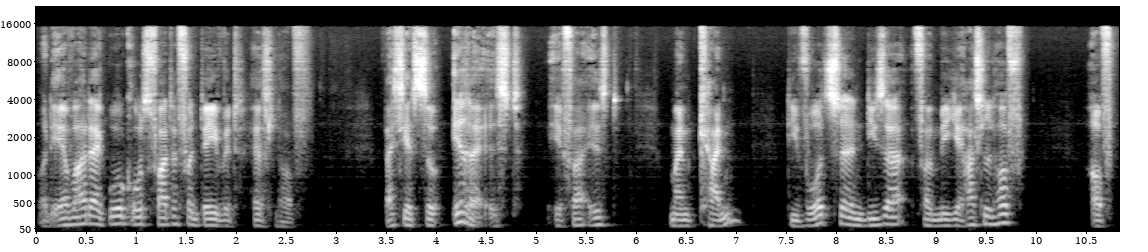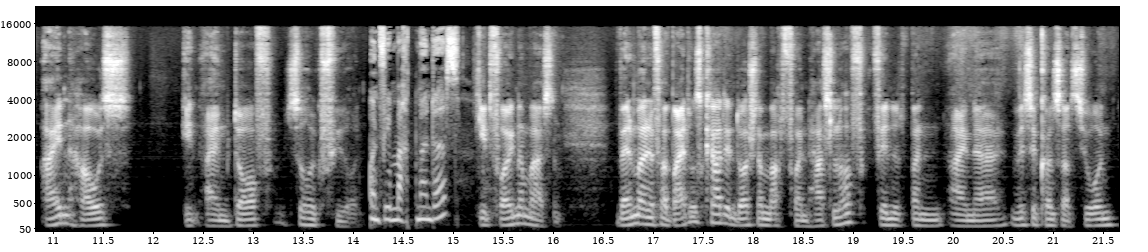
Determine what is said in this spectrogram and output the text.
und er war der Urgroßvater von David Hasselhoff. Was jetzt so irre ist, Eva, ist, man kann die Wurzeln dieser Familie Hasselhoff auf ein Haus in einem Dorf zurückführen. Und wie macht man das? Geht folgendermaßen. Wenn man eine Verbreitungskarte in Deutschland macht von Hasselhoff, findet man eine gewisse Konzentration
